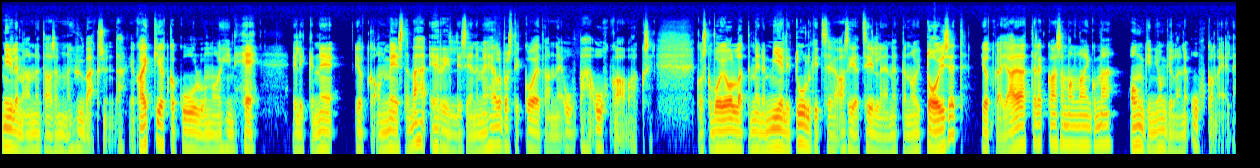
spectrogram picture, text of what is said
niille me annetaan semmoinen hyväksyntä. Ja kaikki, jotka kuuluu noihin he, eli ne jotka on meistä vähän erillisiä, niin me helposti koetaan ne uh, vähän uhkaavaksi. Koska voi olla, että meidän mieli tulkitsee asiat silleen, että noi toiset, jotka ei ajattelekaan samanlain kuin mä, onkin jonkinlainen uhka meille.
